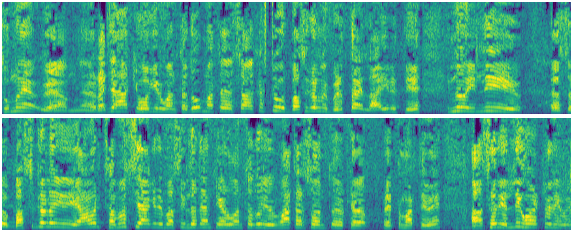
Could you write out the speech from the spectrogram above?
ಸುಮ್ಮನೆ ರಜೆ ಹಾಕಿ ಹೋಗಿರುವಂತದ್ದು ಮತ್ತೆ ಸಾಕಷ್ಟು ಬಸ್ಗಳನ್ನು ಬಿಡ್ತಾ ಇಲ್ಲ. ಈ ರೀತಿ ಇನ್ನು ಇಲ್ಲಿ ಬಸ್ಗಳು ಯಾವ ರೀತಿ ಸಮಸ್ಯೆ ಆಗಿದೆ ಬಸ್ ಇಲ್ಲದೆ ಅಂತ ಹೇಳುವಂತದ್ದು ಇದು ಮಾತಾಡಿಸುವಂತ ಪ್ರಯತ್ನ ಮಾಡ್ತೀವಿ. ಸರ್ ಎಲ್ಲಿಗೆ ಹೊರಟ್ರಿ ನೀವು?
